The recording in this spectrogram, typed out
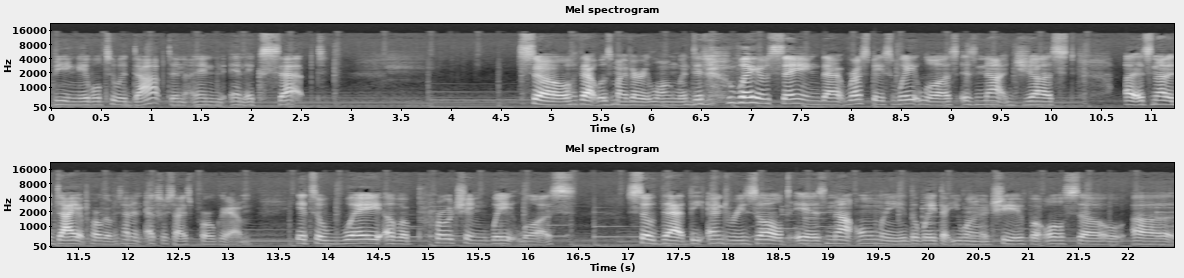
being able to adopt and, and, and accept. So that was my very long winded way of saying that rest based weight loss is not just uh, it's not a diet program, it's not an exercise program. It's a way of approaching weight loss so that the end result is not only the weight that you want to achieve, but also uh,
